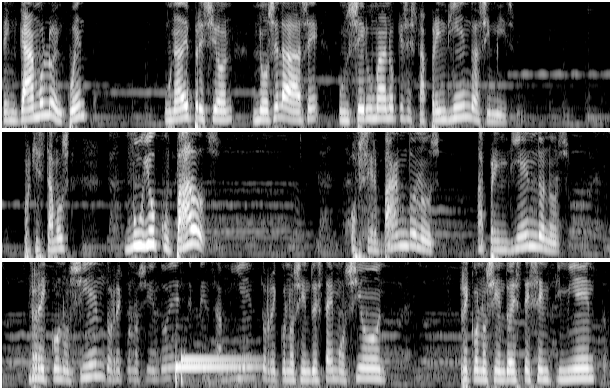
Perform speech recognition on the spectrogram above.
Tengámoslo en cuenta. Una depresión no se la hace un ser humano que se está aprendiendo a sí mismo. Porque estamos muy ocupados, observándonos, aprendiéndonos, reconociendo, reconociendo este pensamiento, reconociendo esta emoción, reconociendo este sentimiento,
